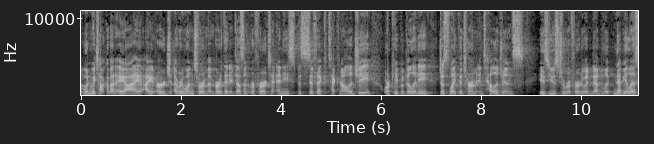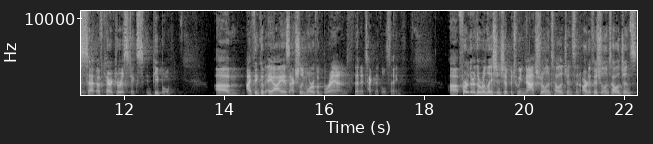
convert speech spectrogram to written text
when we talk about AI, I urge everyone to remember that it doesn't refer to any specific technology or capability, just like the term intelligence is used to refer to a nebulous set of characteristics in people. Um, I think of AI as actually more of a brand than a technical thing. Uh, further, the relationship between natural intelligence and artificial intelligence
